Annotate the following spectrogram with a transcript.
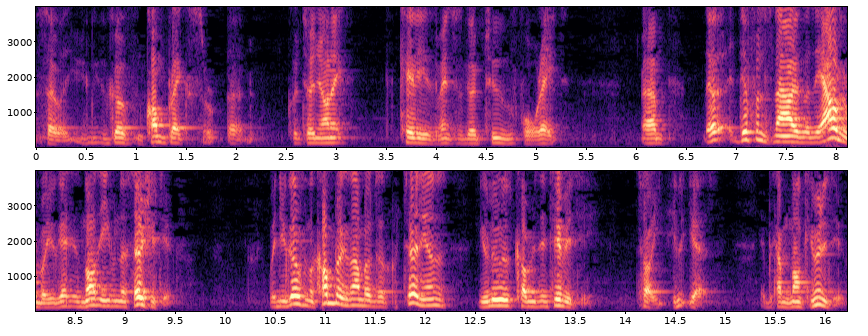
so you, you, go from complex uh, quaternionic, Cayley dimensions go 2, 4, 8. Um, the difference now is that the algebra you get is not even associative. When you go from the complex number to the quaternions, you lose commutativity. Sorry, yes, it becomes non-commutative.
